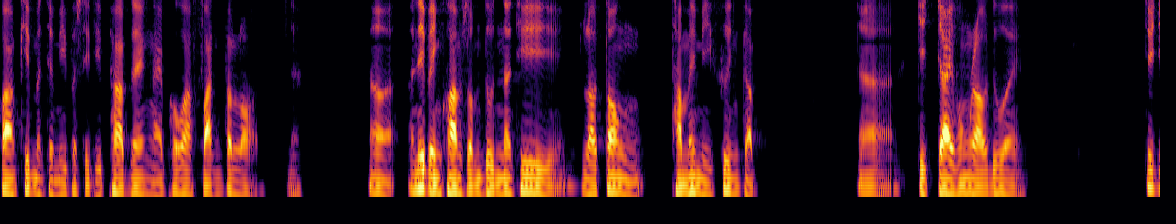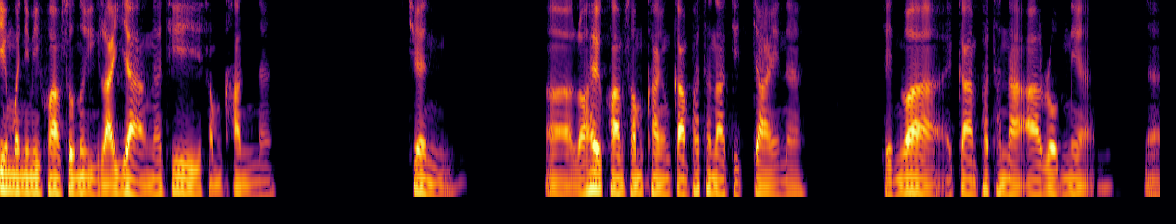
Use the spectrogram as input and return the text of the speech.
ความคิดมันจะมีประสิทธิภาพได้ยังไง เพราะว่าฝันตลอดนะอันนี้เป็นความสมดุลนะที่เราต้องทำให้มีขึ้นกับจิตใจของเราด้วย จริงๆมันยังมีความสมดุลอีกหลายอย่างนะที่สำคัญนะ เช่นเราให้ความสำคัญของการพัฒนาจิตใจนะ เห็นว่าการพัฒนาอารมณ์เนี่ยนะ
